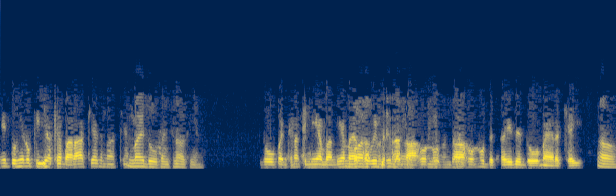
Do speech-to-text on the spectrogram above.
ਇਹ ਤੁਸੀਂ ਇਹਨੂੰ ਕੀ ਆਖਿਆ 12 ਆਖਿਆ ਕਿ ਨਾ ਆਖਿਆ? ਮੈਂ ਦੋ ਪੈਨਸ਼ਨਾਂ ਆਖੀਆਂ। ਦੋ ਪੈਨਸ਼ਨਾਂ ਕਿੰਨੀਆਂ ਬਣਦੀਆਂ? ਮੈਂ ਉਹ ਵੀ ਦਿੱਤਾ ਬਾਰਾਂ 10 ਉਹਨੂੰ ਬਣਦਾ। 10 ਉਹਨੂੰ ਦਿੱਤਾ ਹੀ ਤੇ ਦੋ ਮੈਂ ਰੱਖਿਆ ਹੀ। ਆਹ।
